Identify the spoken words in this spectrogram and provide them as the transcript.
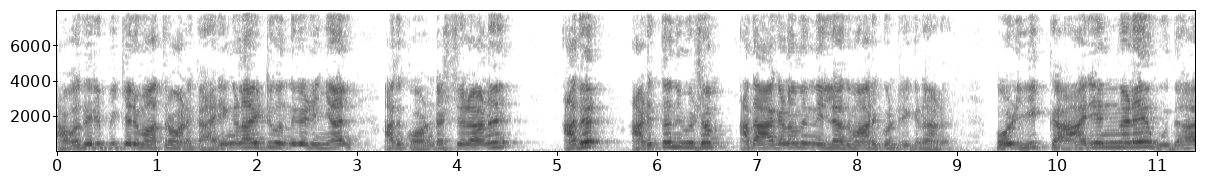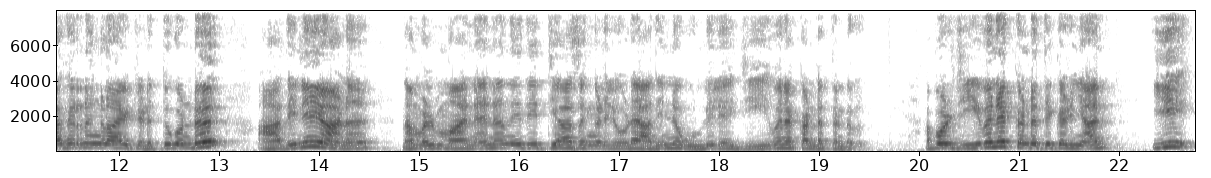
അവതരിപ്പിക്കൽ മാത്രമാണ്. കാര്യങ്ങളായിട്ട് വന്നു കഴിഞ്ഞാൽ അത് കോണ്ടസ്റ്റിലാണ് അത് അടുത്ത നിമിഷം അതാകണമെന്നില്ല അത് മാറിക്കൊണ്ടിരിക്കുന്നതാണ് അപ്പോൾ ഈ കാര്യങ്ങളെ ഉദാഹരണങ്ങളായിട്ട് എടുത്തുകൊണ്ട് അതിനെയാണ് നമ്മൾ മനന നിധിധ്യാസങ്ങളിലൂടെ അതിന്റെ ഉള്ളിലെ ജീവനെ കണ്ടെത്തേണ്ടത്. അപ്പോൾ ജീവനെ കണ്ടെത്തി കഴിഞ്ഞാൽ ഈ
